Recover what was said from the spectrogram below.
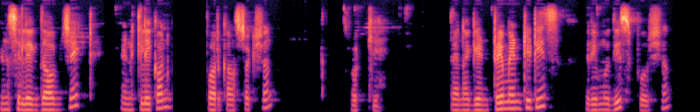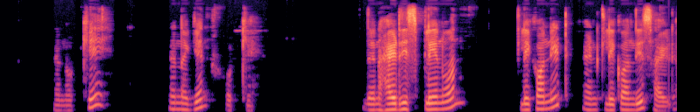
and select the object and click on for construction. Okay. Then again trim entities remove this portion. And okay. And again okay. Then hide this plane one click on it and click on this hide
